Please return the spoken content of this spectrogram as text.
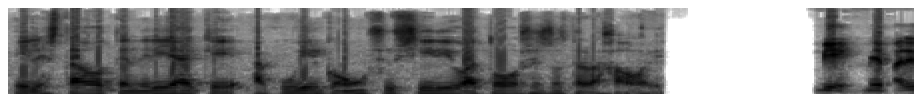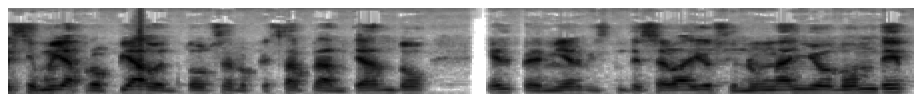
el Estado tendría que acudir con un subsidio a todos esos trabajadores. Bien, me parece muy apropiado entonces lo que está planteando el Premier Vicente Ceballos en un año donde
